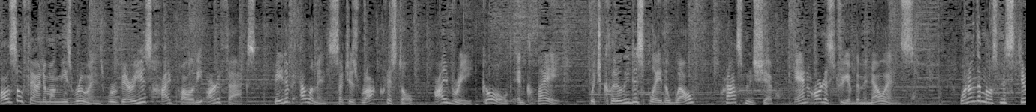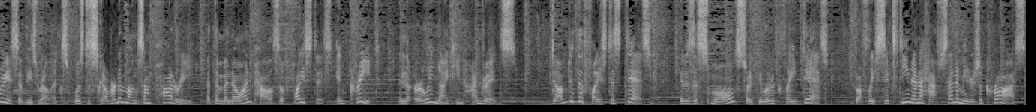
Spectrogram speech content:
Also found among these ruins were various high quality artifacts made of elements such as rock crystal, ivory, gold, and clay, which clearly display the wealth, craftsmanship, and artistry of the Minoans. One of the most mysterious of these relics was discovered among some pottery at the Minoan Palace of Phaistos in Crete in the early 1900s. Dubbed the Phaistos disc, it is a small circular clay disc, roughly 16 and a half centimeters across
